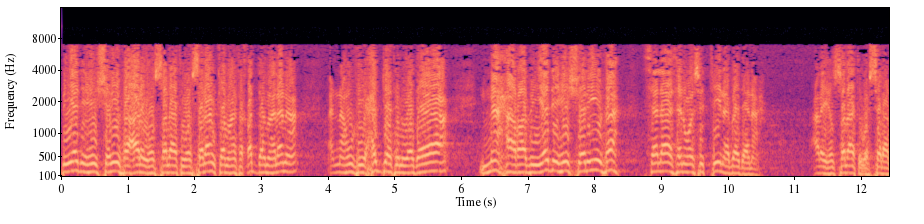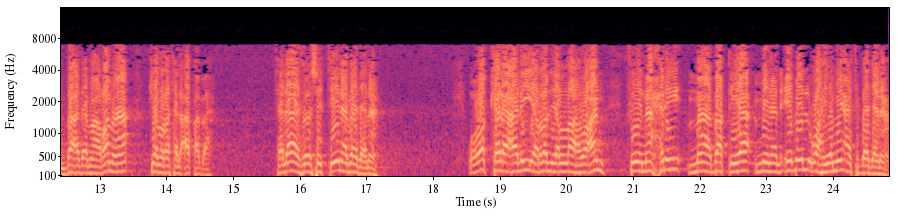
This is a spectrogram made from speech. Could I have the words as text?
بيده الشريفة عليه الصلاة والسلام. كما تقدم لنا أنه في حجة الوداع نحر بيده الشريفة ثلاثا وستين بدنة عليه الصلاة والسلام بعدما رمى جمرة العقبة. ثلاث وستين بدنة. ووكل علي رضي الله عنه في نحر ما بقي من الإبل وهي مئة بدنة.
